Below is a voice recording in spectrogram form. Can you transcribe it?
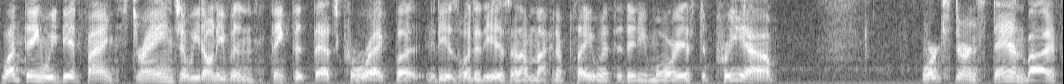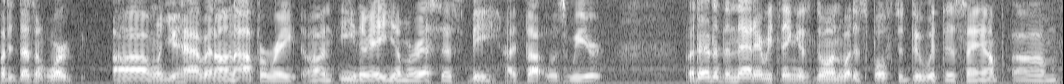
One thing we did find strange, and we don't even think that that's correct, but it is what it is, and I'm not going to play with it anymore, is the preamp works during standby, but it doesn't work uh, when you have it on operate on either AM or SSB. I thought was weird. But other than that, everything is doing what it's supposed to do with this amp. Um,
